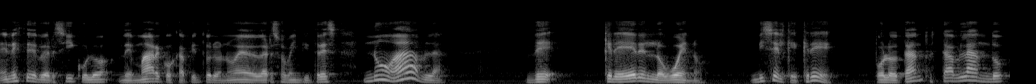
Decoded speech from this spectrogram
en este versículo de Marcos capítulo 9, verso 23, no habla de creer en lo bueno. Dice el que cree. Por lo tanto, está hablando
